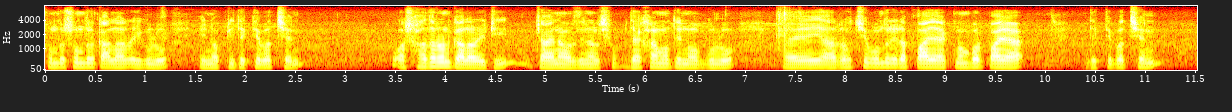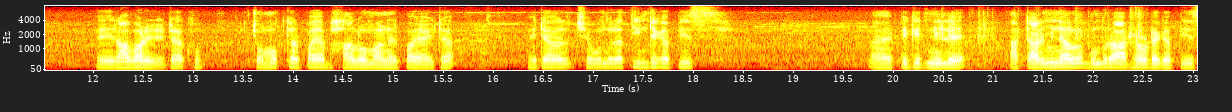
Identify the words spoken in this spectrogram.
সুন্দর সুন্দর কালার এগুলো এই নবটি দেখতে পাচ্ছেন। অসাধারণ কালার এটি, চায়না অরিজিনাল সব দেখার মতো নবগুলো আর হচ্ছে বন্ধুরা, এটা পায়া, এক নম্বর পায়া। দেখতে পাচ্ছেন, এই রাবারের এটা, খুব চমৎকার পায়া, ভালো মানের পায়া এটা। এটা হচ্ছে বন্ধুরা তিন টাকা পিস প্যাকেট নিলে। আর টার্মিনাল বন্ধুরা আঠারো টাকা পিস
